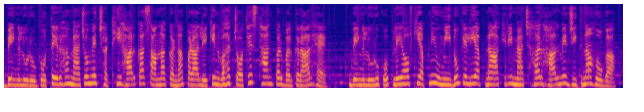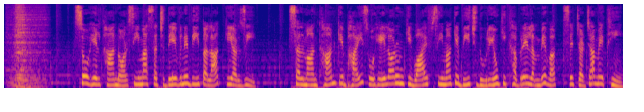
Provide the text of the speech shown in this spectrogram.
बेंगलुरु को तेरह मैचों में छठी हार का सामना करना पड़ा लेकिन वह चौथे स्थान पर बरकरार है। बेंगलुरु को प्लेऑफ की अपनी उम्मीदों के लिए अपना आखिरी मैच हर हाल में जीतना होगा। सोहेल खान और सीमा सचदेव ने दी तलाक की अर्जी। सलमान खान के भाई सोहेल और उनकी वाइफ सीमा के बीच दूरियों की खबरें लंबे वक्त से चर्चा में थीं।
